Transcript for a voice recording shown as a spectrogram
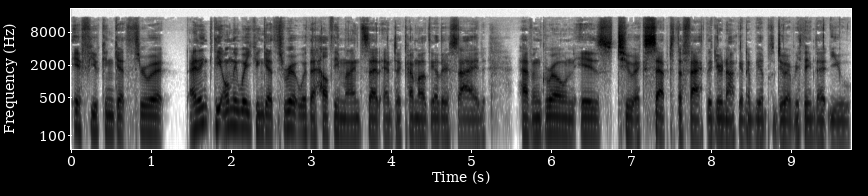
if you can get through it i think the only way you can get through it with a healthy mindset and to come out the other side having grown is to accept the fact that you're not going to be able to do everything that you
